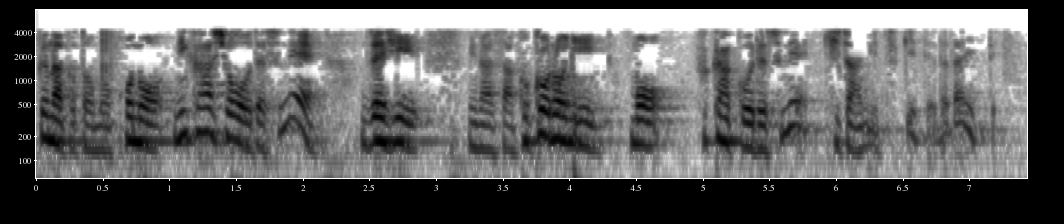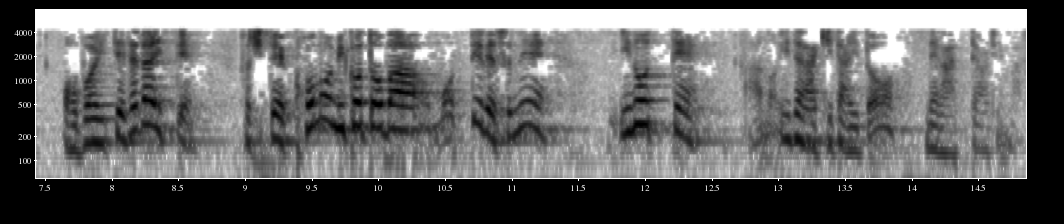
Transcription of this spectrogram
少なくともこの2箇所をですね、ぜひ皆さん心にも深くですね、刻みつけていただいて、覚えていただいて、そしてこの御言葉を持ってですね、祈ってあのいただきたいと願っております。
